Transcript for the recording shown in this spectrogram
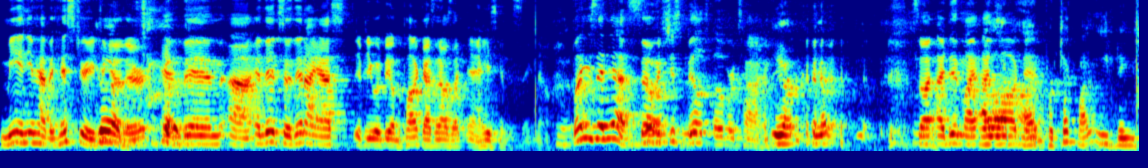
me and you have a history Good. together, and then uh, and then so then I asked if you would be on the podcast, and I was like, "Yeah, he's gonna say no," but he said yes. So Yeah. it's just built over time. Yeah. Yep. So I, I did my I Well, logged I, I in, protect my evenings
